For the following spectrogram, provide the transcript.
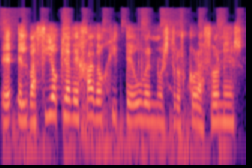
Eh, el vacío que ha dejado Hit TV en nuestros corazones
